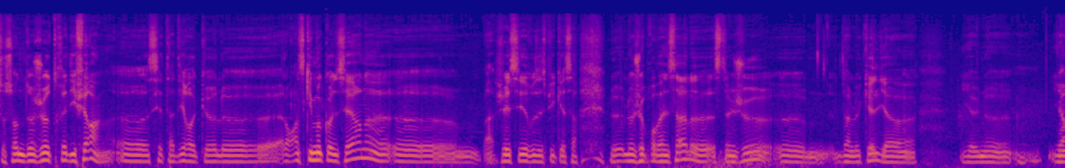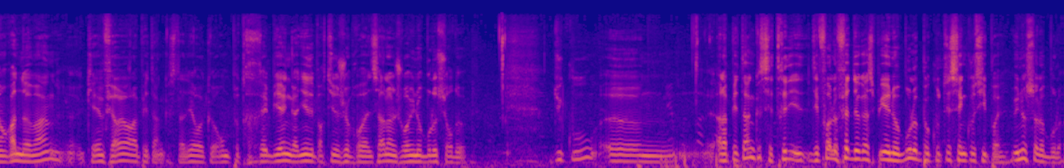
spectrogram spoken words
Ce sont deux jeux très différents. C'est-à-dire que, le... alors en ce qui me concerne, bah, je vais essayer de vous expliquer ça. Le, jeu provençal, c'est un jeu dans lequel il y a y a un rendement qui est inférieur à la pétanque. C'est-à-dire qu'on peut très bien gagner des parties de jeu provençal en jouant une boule sur deux du coup, euh, à la pétanque, c'est très. Des fois, le fait de gaspiller une boule peut coûter 5 ou 6 points, une seule boule.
